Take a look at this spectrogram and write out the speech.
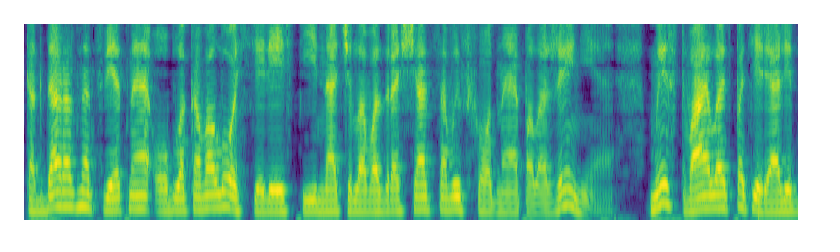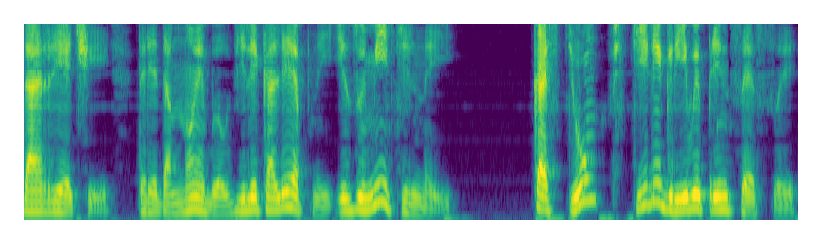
Когда разноцветное облако волос Селестии начало возвращаться в исходное положение, мы с Твайлайт потеряли дар речи. Передо мной был великолепный, изумительный костюм в стиле гривы принцессы.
